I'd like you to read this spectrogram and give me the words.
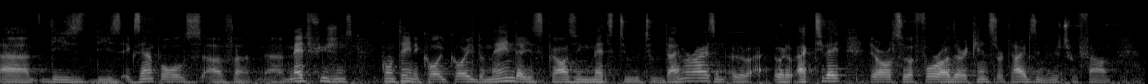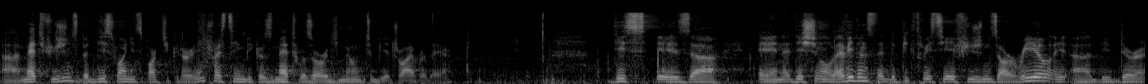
Uh, these, these examples of uh, MET fusions contain a coil-coil domain that is causing MET to, to dimerize and auto-activate. There are also four other cancer types in which we found MET fusions, but this one is particularly interesting because MET was already known to be a driver there. This is and additional evidence that the PIK3CA fusions are real. Uh, the, the,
